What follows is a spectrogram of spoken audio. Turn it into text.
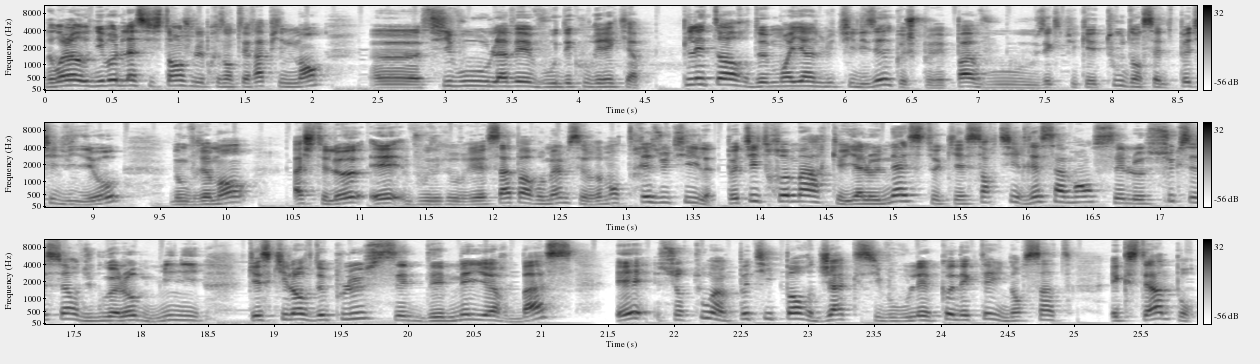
Donc voilà, au niveau de l'assistant, je vais le présenter rapidement. Euh, si vous l'avez, vous découvrirez qu'il y a pléthore de moyens de l'utiliser, que je ne pourrais pas vous expliquer tout dans cette petite vidéo. Donc vraiment, achetez-le et vous découvrirez ça par vous-même, c'est vraiment très utile. Petite remarque, il y a le Nest qui est sorti récemment, c'est le successeur du Google Home Mini. Qu'est-ce qu'il offre de plus? C'est des meilleures basses et surtout un petit port jack si vous voulez connecter une enceinte externe pour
